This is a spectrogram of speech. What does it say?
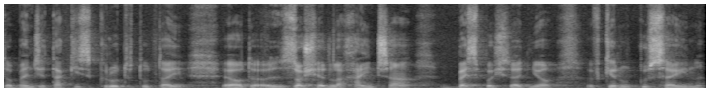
To będzie taki skrót tutaj od, z osiedla Hańcza bezpośrednio w kierunku Sejn.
